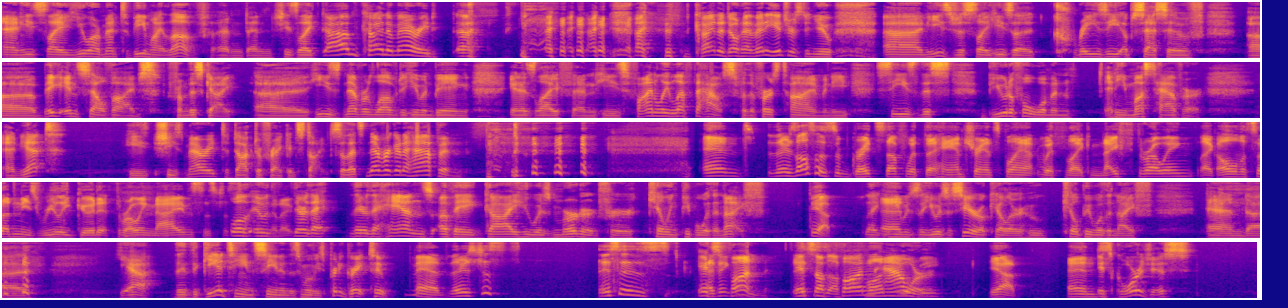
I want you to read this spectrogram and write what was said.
and he's like, You are meant to be my love and and she's like, I'm kinda married. I, I, I kind of don't have any interest in you. Uh, and he's just like, he's a crazy, obsessive, uh, big incel vibes from this guy. Uh, he's never loved a human being in his life, and he's finally left the house for the first time, and he sees this beautiful woman, and he must have her. And yet, he she's married to Dr. Frankenstein, so that's never gonna happen. And there's also some great stuff with the hand transplant with like knife throwing. Like all of a sudden he's really good at throwing knives. It's just Well, it was, I- they're the they're the hands of a guy who was murdered for killing people with a knife. yeah. Like he was he was a serial killer who killed people with a knife, and uh, yeah, the the guillotine scene in this movie is pretty great too. Man, there's just this is It's think fun. It's a, is fun, hour. movie. Yeah. And It's gorgeous.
